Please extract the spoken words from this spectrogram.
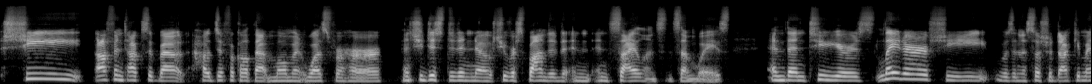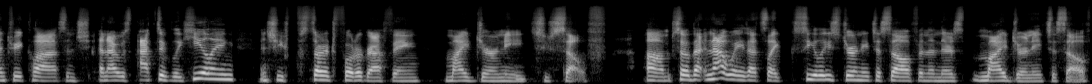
she often talks about how difficult that moment was for her. And she just didn't know. She responded in, in silence in some ways. And then two years later, she was in a social documentary class and, she, and I was actively healing and she started photographing my journey to self. Um, so that in that way, that's like Celie's journey to self, and then there's my journey to self.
